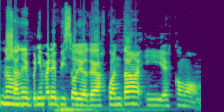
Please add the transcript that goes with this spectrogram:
no. Ya en el primer episodio te das cuenta y es como,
